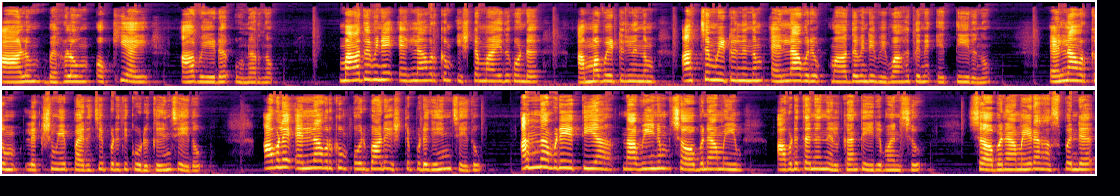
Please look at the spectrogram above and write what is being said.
ആളും ബഹളവും ഒക്കെയായി ആ വീട് ഉണർന്നു. മാധവിനെ എല്ലാവർക്കും ഇഷ്ടമായതുകൊണ്ട് അമ്മ വീട്ടിൽ നിന്നും അച്ഛൻ വീട്ടിൽ നിന്നും എല്ലാവരും മാധവിന്റെ വിവാഹത്തിന് എത്തിയിരുന്നു. എല്ലാവർക്കും ലക്ഷ്മിയെ പരിചയപ്പെടുത്തി കൊടുക്കുകയും ചെയ്തു. അവളെ എല്ലാവർക്കും ഒരുപാട് ഇഷ്ടപ്പെടുകയും ചെയ്തു. അന്ന് അവിടെ എത്തിയ നവീനും ശോഭനാമയും അവിടെ തന്നെ നിൽക്കാൻ തീരുമാനിച്ചു. ശോഭനാമയുടെ ഹസ്ബൻഡ്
